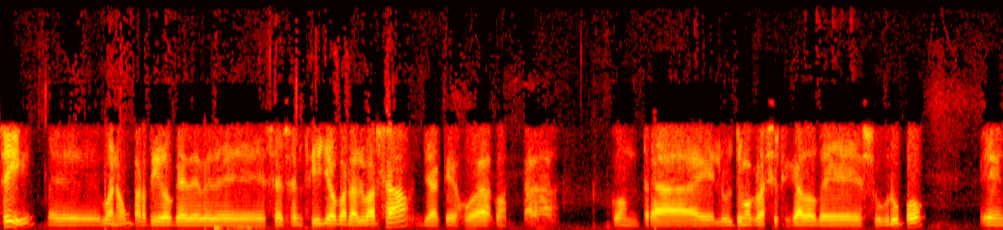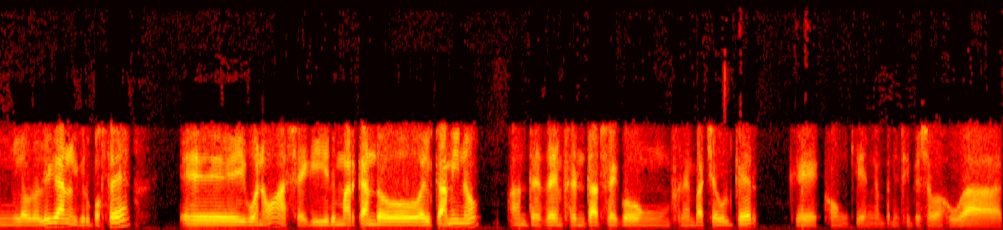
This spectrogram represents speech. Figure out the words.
Sí, eh, bueno, un partido que debe de ser sencillo para el Barça, ya que juega contra, contra el último clasificado de su grupo en la Euroliga, en el grupo C, eh, y bueno, a seguir marcando el camino antes de enfrentarse con Fenerbahce Ulker, que es con quien en principio se va a jugar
